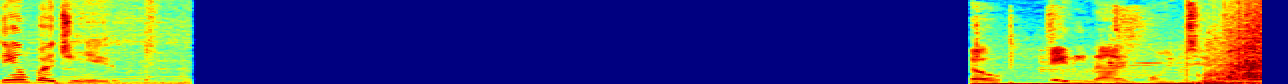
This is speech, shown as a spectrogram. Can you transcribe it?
tempo é dinheiro. 89.2.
